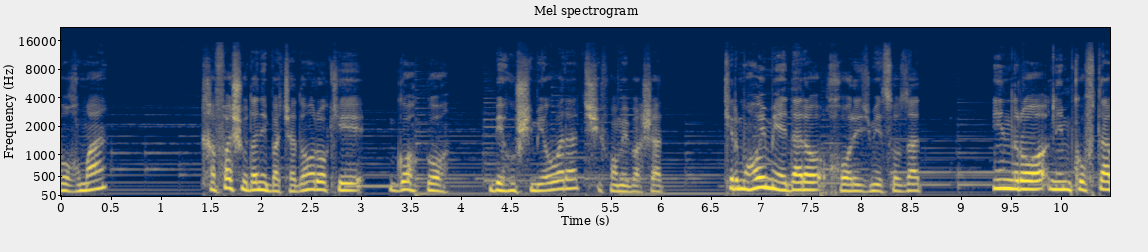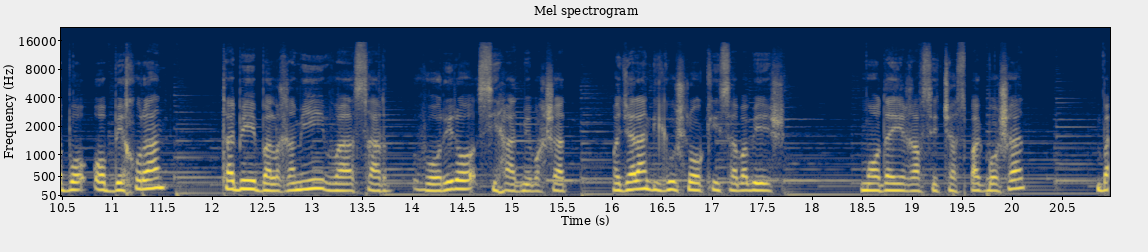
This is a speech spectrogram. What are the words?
буғма хафа шудани бачадонро ки гоҳ-гоҳ беҳушӣ меоварад шифо мебахшад кирмҳои меъдаро хориҷ месозад. Инро нимкуфта бо об бихӯранд таби балғамӣ ва сардвориро сиҳат мебахшад ва ҷаранги гӯшро ки сабабиш моддаи ғафси часпак бошад ба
